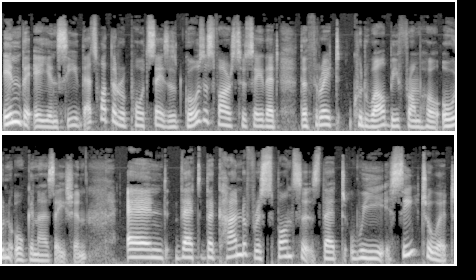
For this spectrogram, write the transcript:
in the ANC. That's what the report says. It goes as far as to say that the threat could well be from her own organization, and that the kind of responses that we see to it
